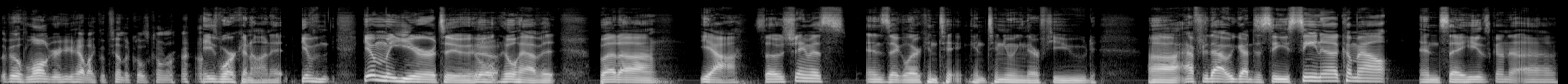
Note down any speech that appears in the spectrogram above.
If it was longer, he had like the tentacles coming around. He's working on it. Give him give him a year or two. He'll Yeah. he'll have it. But uh, yeah. So Sheamus and Ziggler conti- continuing their feud. Uh, after that, we got to see Cena come out and say he's gonna uh,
